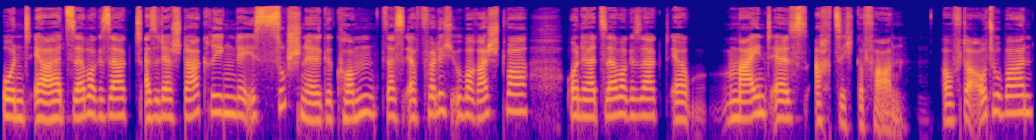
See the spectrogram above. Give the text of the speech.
Und er hat selber gesagt, also der Starkregen, der ist so schnell gekommen, dass er völlig überrascht war. Und er hat selber gesagt, er meint, er ist 80 gefahren auf der Autobahn.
